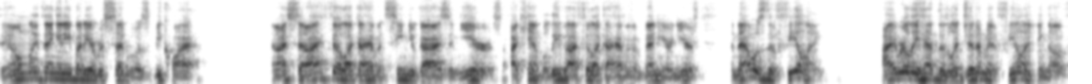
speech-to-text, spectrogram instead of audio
the only thing anybody ever said was, "Be quiet." And I said, "I feel like I haven't seen you guys in years. I can't believe it. I feel like I haven't been here in years." And that was the feeling. I really had the legitimate feeling of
